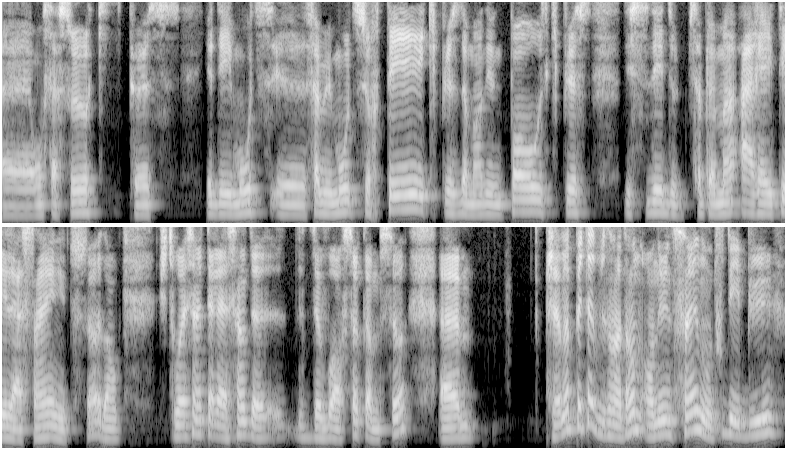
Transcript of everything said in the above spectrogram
Euh, on s'assure qu'ils puissent il y a des mots de, fameux mots de sûreté, qui puissent demander une pause, qui puissent décider de simplement arrêter la scène et tout ça. Donc, je trouvais ça intéressant de, de, de voir ça comme ça. J'aimerais peut-être vous entendre. On a une scène au tout début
